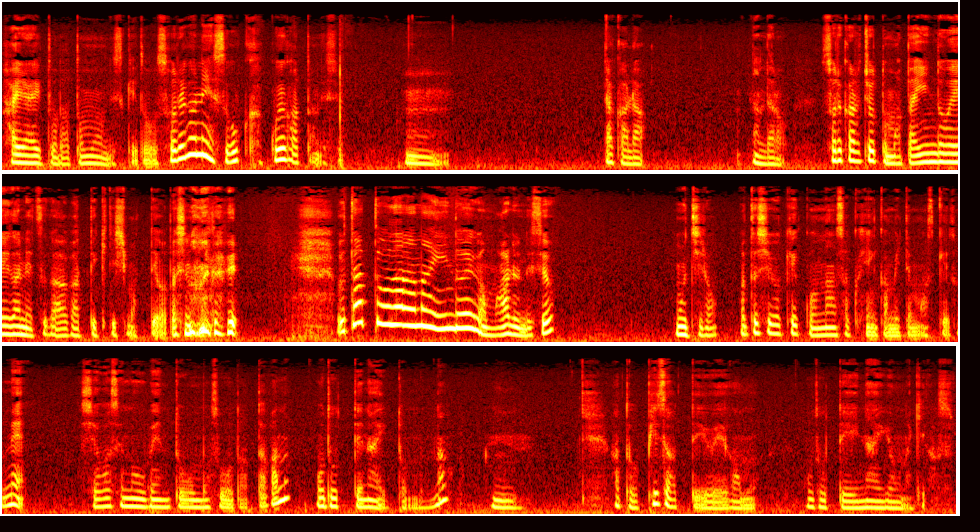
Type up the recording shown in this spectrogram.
ハイライトだと思うんですけどそれがねすごくかっこよかったんですよ。うん。だからなんだろう。それからちょっとまたインド映画熱が上がってきてしまって私の中で。歌って踊らないインド映画もあるんですよ。もちろん。私は結構何作品か見てますけどね。幸せのお弁当もそうだったかな。踊ってないと思うな。うん。あと「ピザ」っていう映画も踊っていないような気がする。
